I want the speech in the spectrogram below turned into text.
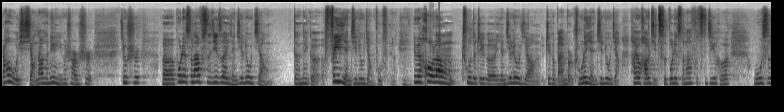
然后我想到的另一个事儿是，就是呃，波利斯拉夫斯基在演技六讲的那个非演技六讲部分了。因为后浪出的这个演技六讲这个版本，除了演技六讲，还有好几次波利斯拉夫斯基和乌斯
